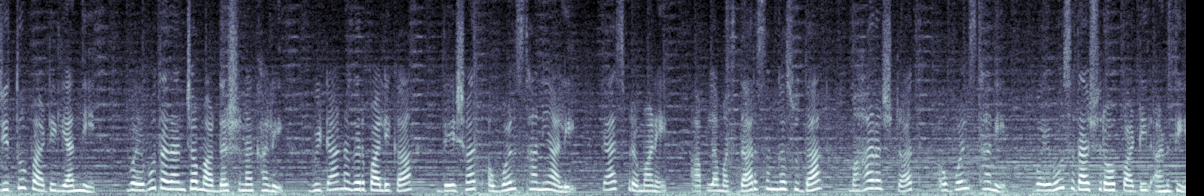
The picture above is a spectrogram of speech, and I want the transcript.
जितू पाटील यांनी वैभवदादांच्या मार्गदर्शनाखाली विटा नगरपालिका देशात अव्वल स्थानी आली. त्याचप्रमाणे आपला मतदारसंघ सुद्धा महाराष्ट्रात अव्वल स्थानी वैभव सदाशिवराव पाटील आणतील.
